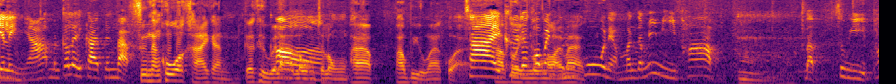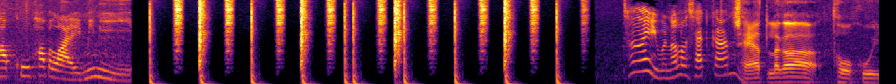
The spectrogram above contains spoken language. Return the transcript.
อะไรอย่างเงี้ย มันก็เลยกลายเป็นแบบ ซึ่งทั้งคู่ก็คล้ายกัน ก็คือเวลาเออ ลงจะลงภาพภาพวิวมากกว่าใช่ ภาพคือตัวเอถ้างลเขางไปน้อยดูมาก คู่เนี่ยมันจะไม่มีภาพ อืม แบบสวีทภาพคู่ภาพอะไรไม่มี ใช่วันนั้นเราแชทกัน แชทแล้วก็โทรคุย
